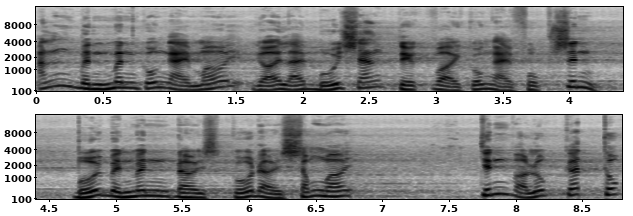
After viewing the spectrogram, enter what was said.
Ánh bình minh của ngày mới Gợi lại buổi sáng tuyệt vời của ngày phục sinh, Buổi bình minh đời, của đời sống mới. Chính vào lúc kết thúc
